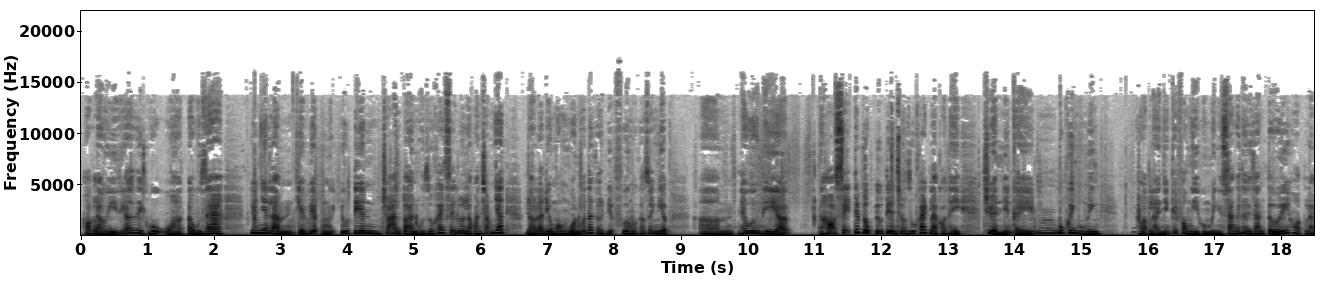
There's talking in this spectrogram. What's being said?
hoặc là hủy các dịch vụ ờ, tàu ra. Tuy nhiên là cái việc ưu tiên cho an toàn của du khách sẽ luôn là quan trọng nhất. Đó là điều mong muốn của tất cả địa phương và các doanh nghiệp. À, theo hương thì họ sẽ tiếp tục ưu tiên cho du khách là có thể chuyển những cái booking của mình hoặc là những cái phòng nghỉ của mình sang cái thời gian tới hoặc là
